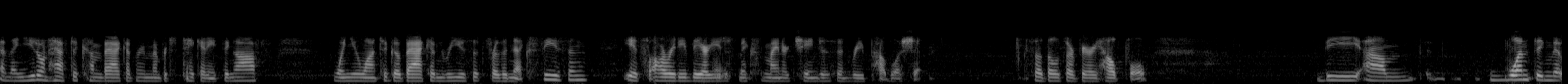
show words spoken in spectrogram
And then you don't have to come back and remember to take anything off. When you want to go back and reuse it for the next season, it's already there. You just make some minor changes and republish it. So those are very helpful. The um, one thing that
